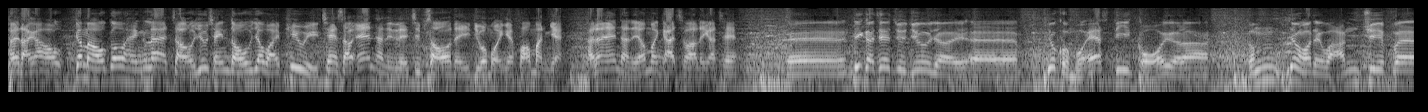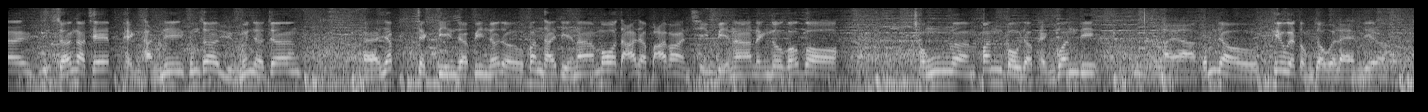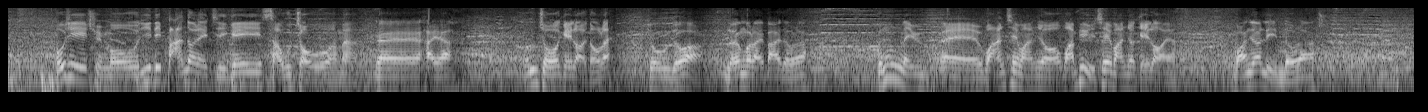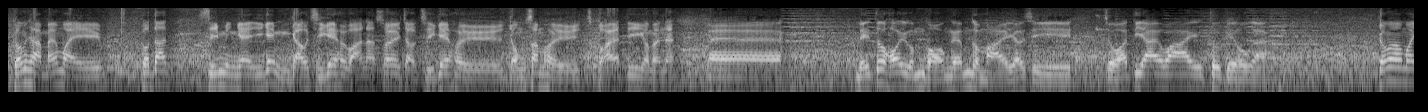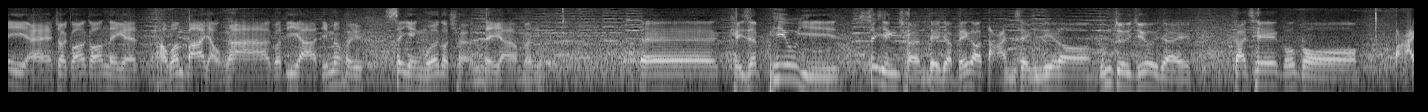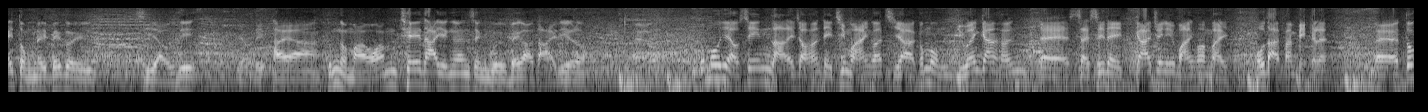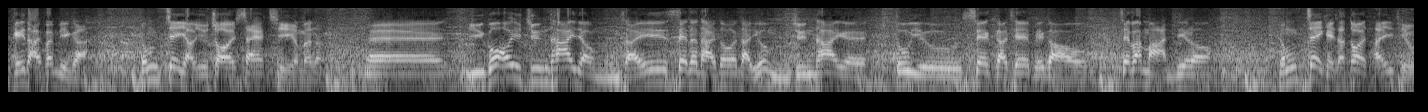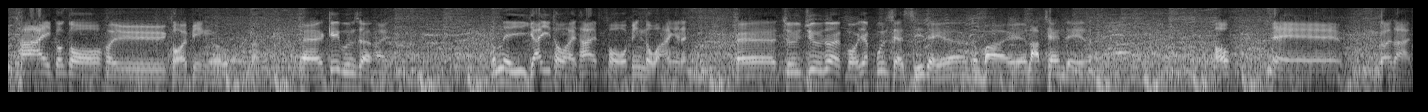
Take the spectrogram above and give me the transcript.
係大家好，今日好高興咧，就邀請到一位 Puri 車手 Anthony 嚟接受我哋搖個模型嘅訪問嘅。係啦，Anthony 可唔可以介紹下你架車？誒呢架車最主要就係誒 Yokomo SD 改㗎啦，咁因為我哋玩 Drift 咧，想架車平衡啲，咁所以原本就將誒一直電就變咗做分體電啦，摩打就擺翻前邊啦，令到嗰個重量分布就平均啲，係啊，咁就飄嘅動作會靚啲咯。好似全部呢啲板都係你自己手做喎，係咪啊？誒係啊，咁做咗幾耐到咧？做咗啊，兩個禮拜度啦，咁你誒、呃玩車玩咗玩 Puri 車玩咗幾耐啊？玩咗一年度啦。咁就係咪因為覺得市面嘅已經唔夠自己去玩啦，所以就自己去用心去改一啲咁樣咧？誒、你都可以咁講嘅，咁同埋有時做下 D.I.Y 都幾好㗎。咁可唔可以誒、呃再講一講你嘅頭溫把油壓嗰啲啊？點樣去適應每一個場地啊？咁樣誒、其實漂移適應場地就比較彈性啲咯。咁最主要就係架車嗰個擺動，你俾佢自由啲。有啲。係啊，咁同埋我諗車胎影響性會比較大啲咯。係啊。咁好似頭先嗱，你就喺地氈玩過一次啊。咁我如果一間喺誒石屎地街磚啲玩，係咪好大分別嘅咧？誒、都幾大分別㗎。咁即係又要再 set 一次咁樣啦。誒、如果可以轉胎就唔使 set 得太多，但係如果唔轉胎嘅都要 set 架車比較 set 翻慢啲咯。咁即係其實都係睇條胎嗰個去改變㗎喎，係咪？誒、基本上係。咁你而家呢套係睇係 for 邊度玩嘅咧？誒、最主要都係貨一般石屎地啦，同埋立青地啦。好，誒唔該晒。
